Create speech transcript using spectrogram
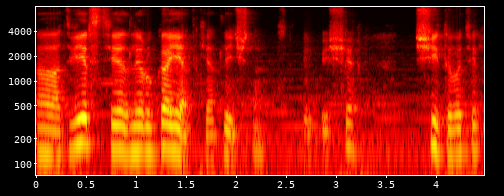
а, отверстие для рукоятки. Отлично. Скрипище. Считыватель.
